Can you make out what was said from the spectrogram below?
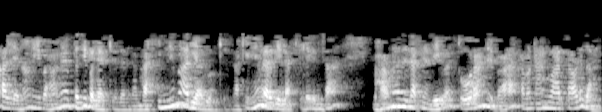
කල්යන මේ භාවනා ප්‍රතිඵලයක් කියලා දැනගන්න. දකින්නෙම අරියාදුවක් කියලා. දකින්නේ වැරදිලක් කියලා. ඒ නිසා භාවනාවේ දකින්න දේවල් තෝරන්න එපා. කමඨාන් වාර්තාවට දාන්න.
